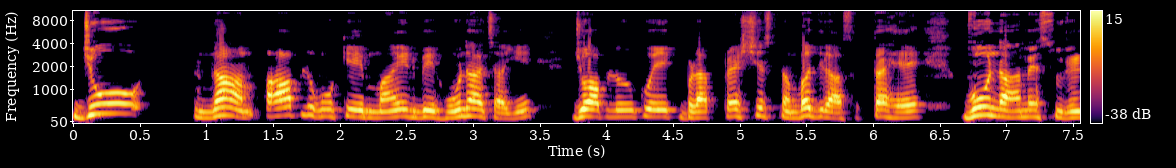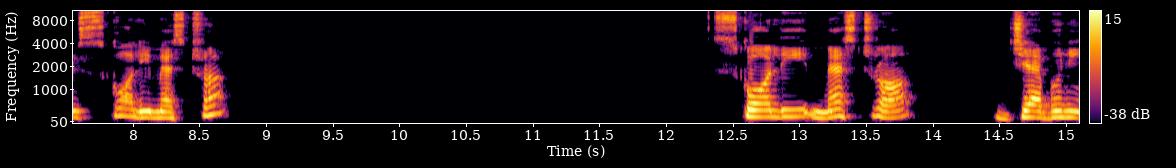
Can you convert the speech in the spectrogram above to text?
जो नाम आप लोगों के माइंड में होना चाहिए, जो आप लोगों को एक बड़ा प्रेशियस नंबर दिला सकता है, वो नाम है स्टूडेंट्स कॉलीमेस्ट्रा स्कॉलीमेस्ट्रा जेबुनी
